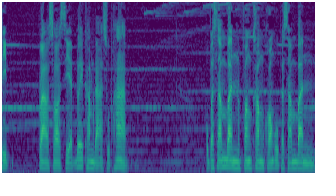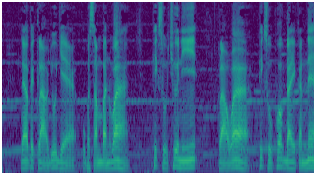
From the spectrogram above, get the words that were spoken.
10. กล่าวส่อเสียดด้วยคำด่าสุภาพ อุปสัมบันฟังคำของอุปสัมบันแล้วไปกล่าวยุแย่ อุปสัมบันว่า ภิกษุชื่อนี้ กล่าวว่าภิกษุพวกใดกันแน่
